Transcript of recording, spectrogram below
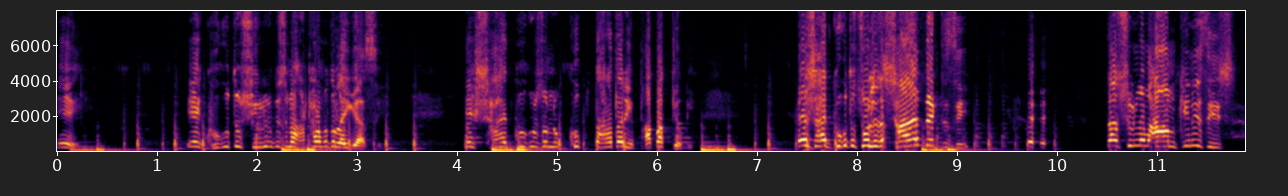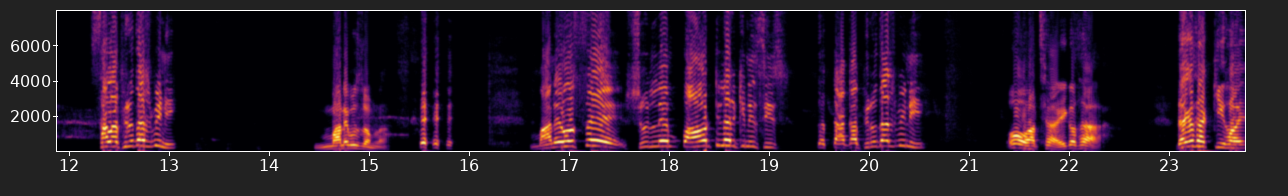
এই এই ঘুঘু তো শিউলির পিছনে আঠার মতো লাগিয়ে আছে। এই শাহেদ গুগুর জন্য খুব তাড়াতাড়ি ফাপাতে হবে। এই শাহেদ গুগু তো চলে যা। শাহেদ দেখতেছি। তা শুনলাম আম কিনেছিস। সালা ফেরত আসবি মানে বুঝলাম না। মানে হচ্ছে শুনলাম পাওয়ার টিলার কিনেছিস। তা টাকা ফেরত আসবি নি? ও আচ্ছা এই কথা। দেখা যাক কি হয়।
